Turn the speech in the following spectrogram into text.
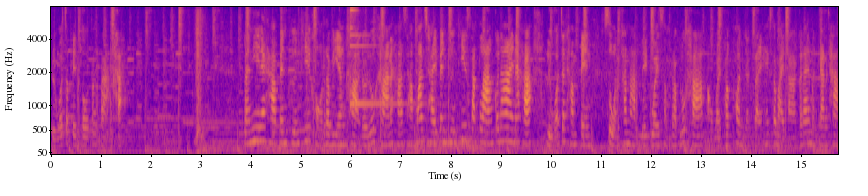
หรือว่าจะเป็นโต๊ะต่างๆ ค่ะและ นี่นะคะเป็นพื้นที่ของระเบียงค่ะ โดยลูกค้านะคะ สามารถใช้เป็นพื้นที่ซักล้างก็ได้นะคะ หรือว่าจะทำเป็นสวนขนาดเล็กไว้สำหรับลูกค้าเอาไว้พักผ่อนหย่อนใจให้สบายตาก็ได้เหมือนกันค่ะ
